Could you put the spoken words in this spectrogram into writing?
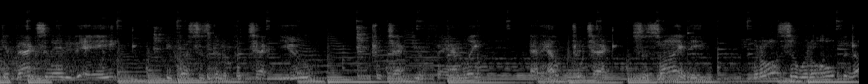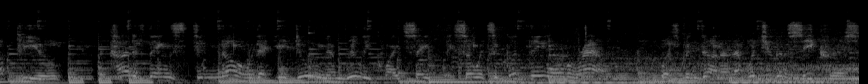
Get vaccinated, A, because it's going to protect you, protect your family, and help protect society. But also it'll open up to you the kind of things to know that you're doing them really quite safely. So it's a good thing all around what's been done. And what you're going to see, Chris,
